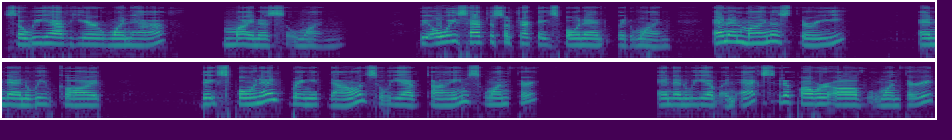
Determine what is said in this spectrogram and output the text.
So we have here 1 half minus 1. We always have to subtract the exponent with 1. And then minus 3. And then we've got the exponent, bring it down. So we have times 1 third. And then we have an x to the power of 1 third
